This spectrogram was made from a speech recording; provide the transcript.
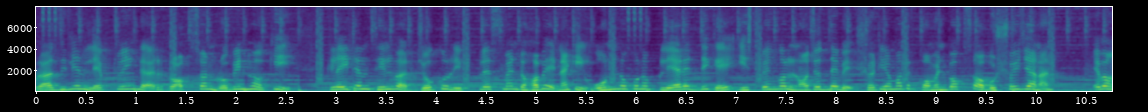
Brazilian left winger Robson Robinho কি ক্লেটন সিলভার যোগ্য রিপ্লেসমেন্ট হবে নাকি অন্য কোনো প্লেয়ারের দিকে ইস্টবেঙ্গল নজর দেবে, সেটি আমাদের কমেন্ট বক্সে অবশ্যই জানান। এবং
